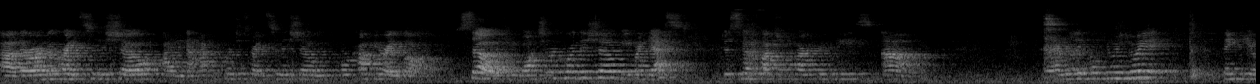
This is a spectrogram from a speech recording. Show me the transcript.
Uh, there are no rights to the show. I did not have to purchase rights to the show for copyright law. So if you want to record the show, be my guest. Just no flash photography, please. Um, and I really hope you enjoy it. Thank you.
